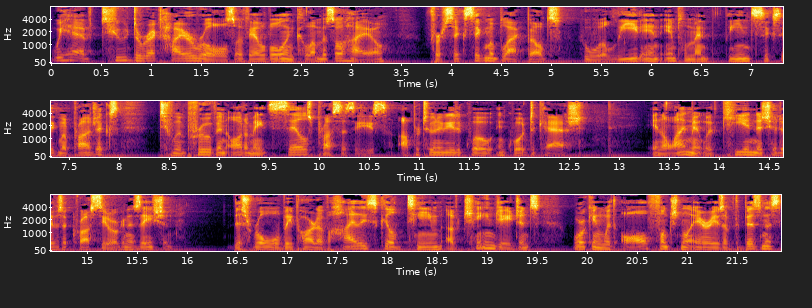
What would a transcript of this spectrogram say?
We have two direct hire roles available in Columbus, Ohio for Six Sigma black belts who will lead and implement Lean Six Sigma projects to improve and automate sales processes, opportunity to quote and quote to cash, in alignment with key initiatives across the organization. This role will be part of a highly skilled team of change agents working with all functional areas of the business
